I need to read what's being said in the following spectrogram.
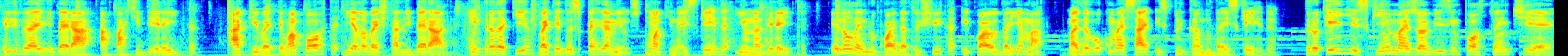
ele vai liberar a parte direita. Aqui vai ter uma porta e ela vai estar liberada. Entrando aqui, vai ter dois pergaminhos, um aqui na esquerda e um na direita. Eu não lembro qual é da Tushita e qual é o da Yama, mas eu vou começar explicando da esquerda. Troquei de skin, mas o aviso importante é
